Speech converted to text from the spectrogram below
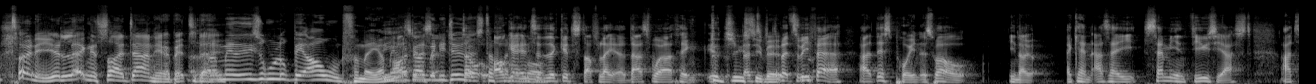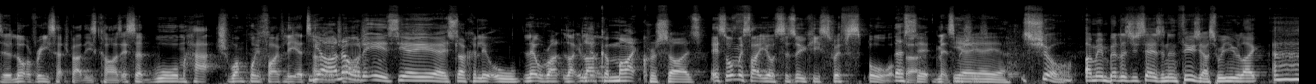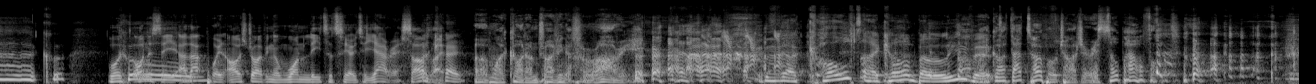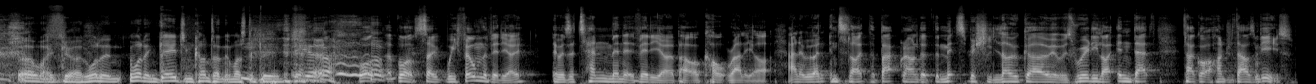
Tony, you're letting us side down here a bit today. I mean, it's all a little bit old for me. I mean, I, was don't gonna say- really do don't- that stuff I'll get into the good stuff later. That's where I think The juicy but, bits. But to be fair, at this point as well, you know, again, as a semi-enthusiast, I had to do a lot of research about these cars. It's a warm hatch, 1.5 liter turbo. Yeah, I know what it is. Yeah, yeah. It's like a little, Little run, like like little, a micro size. It's almost like your Suzuki Swift Sport. That's but it. Mitsubishi. Yeah, yeah, yeah. Sure. I mean, but as you say, as an enthusiast, were you like, ah, cool. Well, cool. honestly, at that point, I was driving a one liter Toyota Yaris. I was Okay. like, "Oh my god, I'm driving a Ferrari! the Colt? I can't believe oh my god, that turbocharger is so powerful!" Oh my god, what an what engaging content there must have been. well, well, so we filmed the video. It was a 10 minute video about a cult rally art. And it went into like the background of the Mitsubishi logo. It was really like in depth. That got 100,000 views.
